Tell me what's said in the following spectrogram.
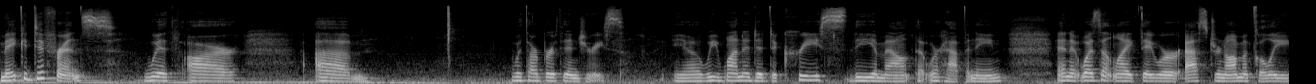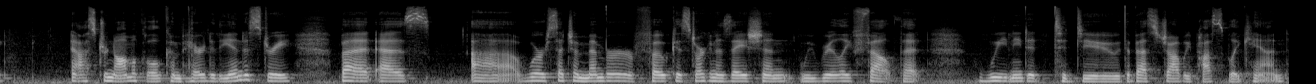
make a difference with our um, with our birth injuries. You know, we wanted to decrease the amount that were happening, and it wasn't like they were astronomically astronomical compared to the industry, but as uh, we're such a member focused organization, we really felt that we needed to do the best job we possibly can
